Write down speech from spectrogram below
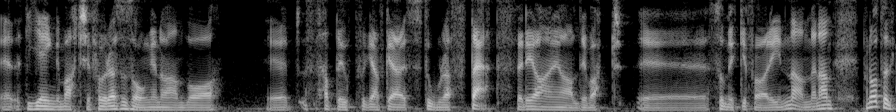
ett gäng matcher förra säsongen och han var Eh, satte upp för ganska stora stats för det har han ju aldrig varit eh, så mycket för innan. Men han på något sätt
